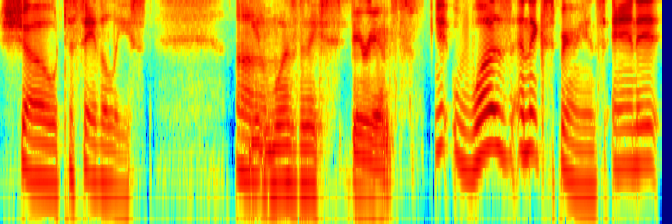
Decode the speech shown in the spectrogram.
show to say the least. Um, it was an experience. It was an experience, and it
